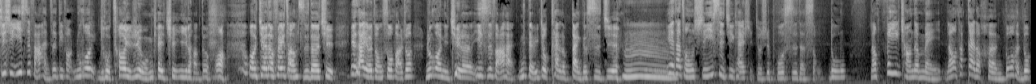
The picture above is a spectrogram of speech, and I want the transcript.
其实伊斯法罕这地方，如果有朝一日我们可以去伊朗的话，我觉得非常值得去，因为他有一种说法说，如果你去了伊斯法罕，你等于就看了半个世界。嗯，因为它从十一世纪开始就是波斯的首都，然后非常的美，然后它盖了很多很多。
